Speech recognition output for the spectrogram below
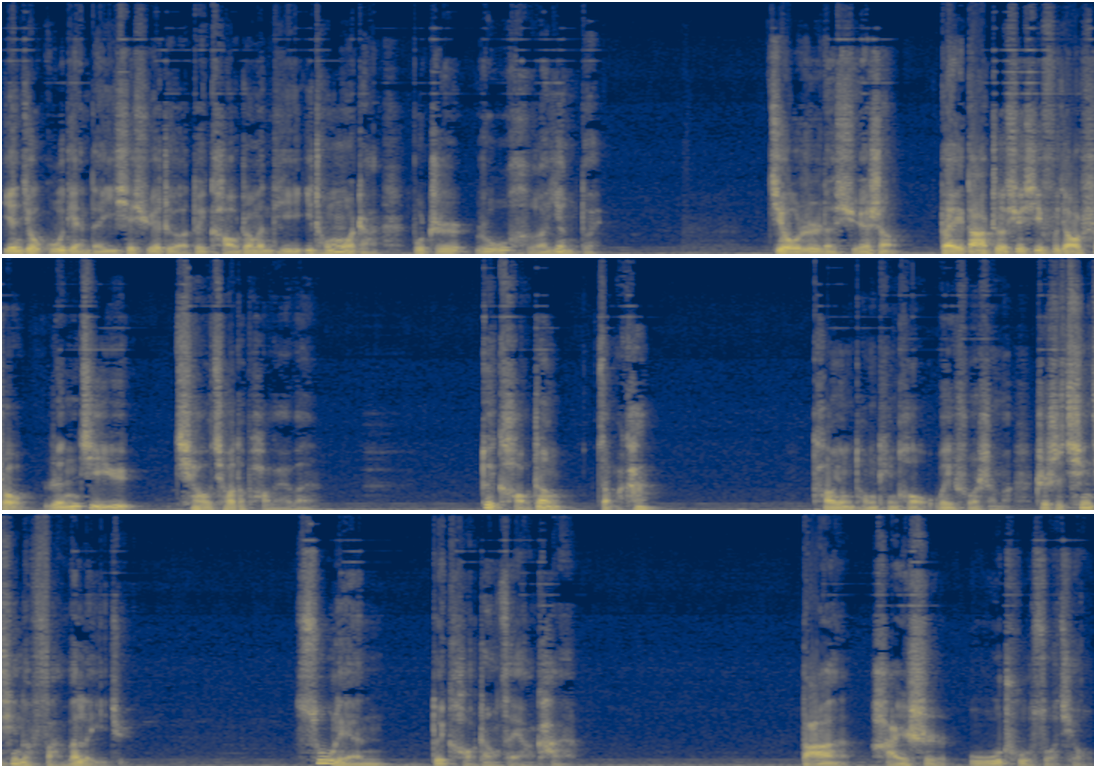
研究古典的一些学者对考证问题一筹莫展，不知如何应对。旧日的学生。北大哲学系副教授任继玉悄悄地跑来问：“对考证怎么看？”汤永同听后未说什么，只是轻轻地反问了一句：“苏联对考证怎样看？”答案还是无处所求。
